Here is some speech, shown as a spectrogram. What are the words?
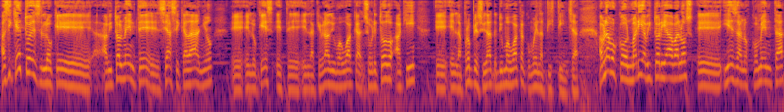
Así que esto es lo que habitualmente eh, se hace cada año en lo que es este, en la quebrada de Humahuaca, sobre todo aquí en la propia ciudad de Humahuaca, como es la Tistincha. Hablamos con María Victoria Ábalos y ella nos comenta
